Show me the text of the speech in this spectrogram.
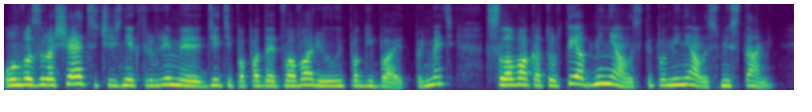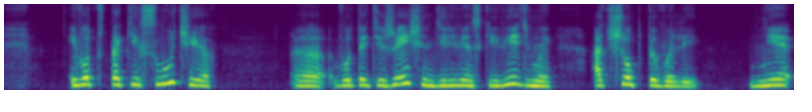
Он возвращается, через некоторое время дети попадают в аварию и погибают. Понимаете? Слова, которые ты обменялась, ты поменялась местами. И вот в таких случаях э, вот эти женщины, деревенские ведьмы, отшептывали не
